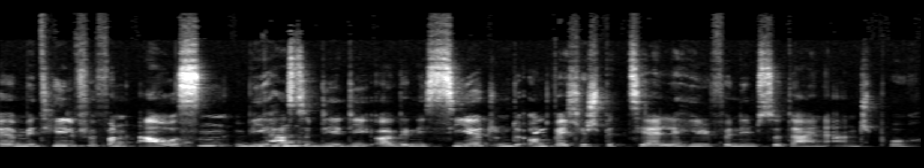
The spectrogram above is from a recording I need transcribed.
äh, mit Hilfe von außen, wie hast du dir die organisiert und, und welche spezielle Hilfe nimmst du da in Anspruch?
